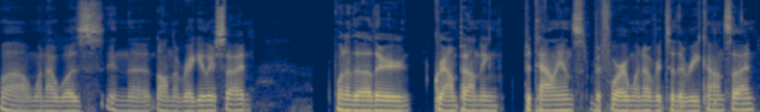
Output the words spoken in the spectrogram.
uh, when I was in the on the regular side. One of the other ground pounding battalions before I went over to the recon side.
